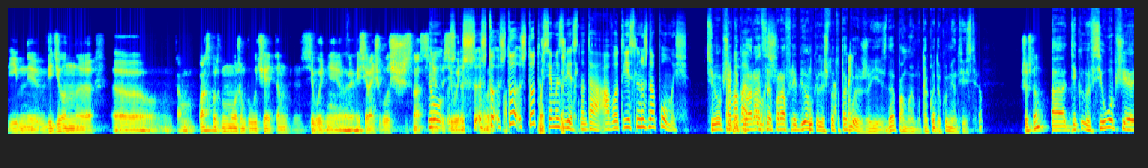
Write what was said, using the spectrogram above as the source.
и введен э, э, там, паспорт мы можем получать там сегодня, если раньше было 16 ну, лет, то сегодня... Что, что, что-то всем известно, да, а вот если нужна помощь, Всеобщая декларация помощь. прав ребенка или что-то такое же есть, да, по-моему, такой документ есть. Что-что? А, дек... Всеобщая,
